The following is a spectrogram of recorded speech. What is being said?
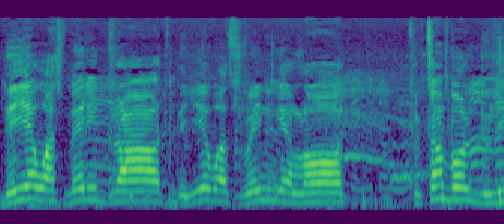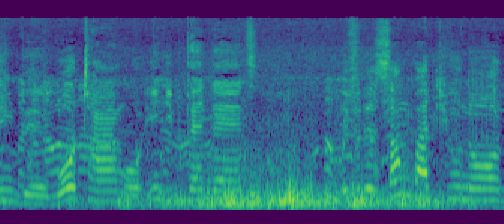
the year was very drought, the year was raining a lot. For example, during the wartime or independence, if there's somebody who knows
